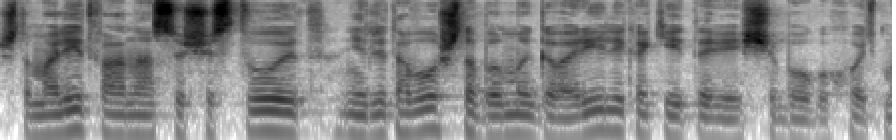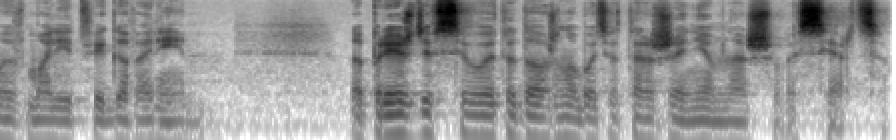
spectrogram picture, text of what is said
что молитва, она существует не для того, чтобы мы говорили какие-то вещи Богу, хоть мы в молитве говорим, но прежде всего это должно быть отражением нашего сердца.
